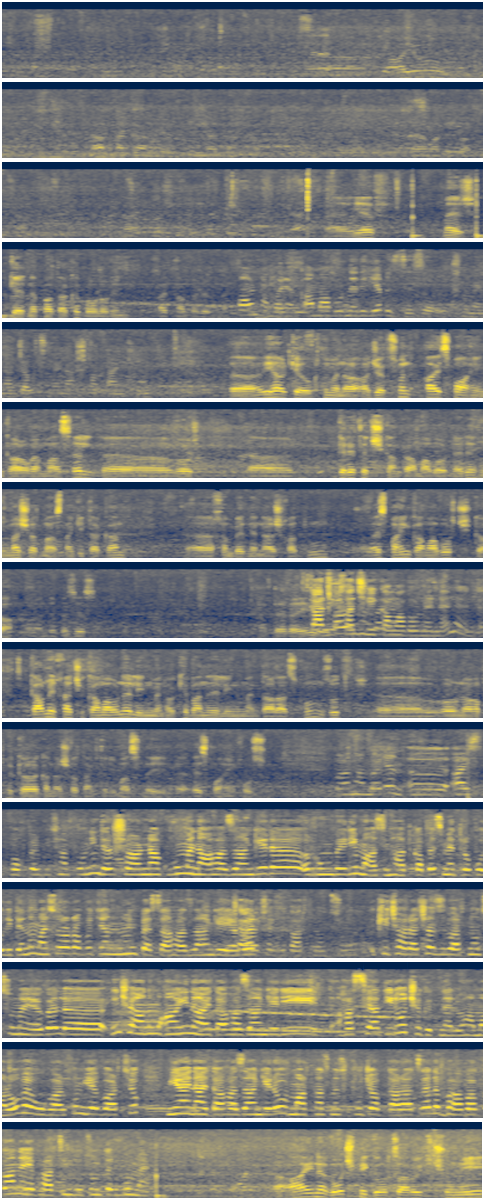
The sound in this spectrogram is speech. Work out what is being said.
Այո, նախնական եւ հիմնական դրամատուրգիական Եվ մեր գերնպատակը բոլորին հայտնաբերելն է։ Պարոն Համբարյան, կամավորները եւս ձեզ օգնում են աջակցում են աշխատանքին։ Իհարկե օգնում են աջակցություն, այս պահին կարող եմ ասել, որ գրեթե չկան կամավորները, հիմա շատ մասնագիտական խմբերն են աշխատում։ Այս պահին կամավոր չկա, դեպս ես Կարմիր խաչի կամավորներն էլ են այնտեղ չէ։ Կարմիր խաչի կամավորները լինում են, հոգեբանները լինում են տարածքում, զուտ օրինողապետարական աշխատանքների մասին է այս պահին խոսում։ Պարոն Համբարյան, այս ողբերգության ֆոնին դեռ շարունակվում են ահազանգերը ռումբերի մասին, հատկապես մետրոպոլիտենում այսօր առավոտյան նույնպես ահազանգ է եղել։ Քիչ առաջ զվարթնոցում է եղել, ինչ է անում այն այդ ահազանգերի հասցեատիրոջը գտնելու համար, ով է ուղարկում եւ արդյոք միայն այդ ահազանգերով մարդկանց մեծ փուճապ տարածելը բավական է եւ հարցին լուծում տրվում է։ Այնը ոչ մի գործառույթ չունի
